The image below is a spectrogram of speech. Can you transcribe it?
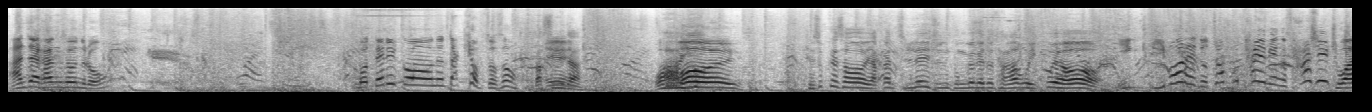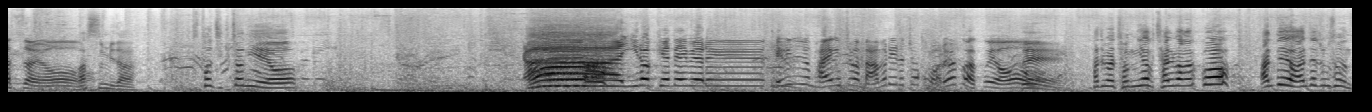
앉아 강손으로 뭐 때릴 거는 딱히 없어서 맞습니다. 예. 와 이거. 계속해서 약간 딜레이 준 공격에도 당하고 있고요. 이, 이번에도 점프 타이밍은 사실 좋았어요 맞습니다. 스턴 직전이에요. 아 이렇게 되면은 데미지 좀 봐야겠지만 마무리는 조금 어려울 것 같고요. 네. 하지만 정리력 잘 막았고 안 돼요. 안자중선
